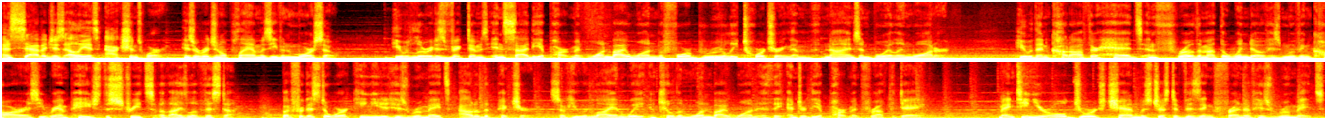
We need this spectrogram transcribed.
As savage as Elliot's actions were, his original plan was even more so. He would lure his victims inside the apartment one by one before brutally torturing them with knives and boiling water. He would then cut off their heads and throw them out the window of his moving car as he rampaged the streets of Isla Vista. But for this to work, he needed his roommates out of the picture, so he would lie in wait and kill them one by one as they entered the apartment throughout the day. 19 year old George Chen was just a visiting friend of his roommates,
